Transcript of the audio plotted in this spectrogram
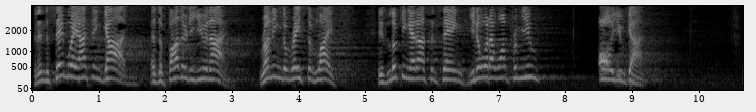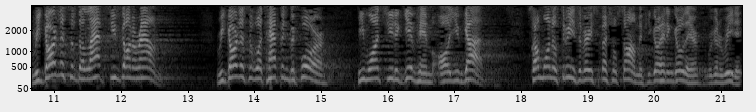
And in the same way, I think God, as a father to you and I, running the race of life, is looking at us and saying, you know what I want from you? All you've got. Regardless of the laps you've gone around, regardless of what's happened before, He wants you to give Him all you've got. Psalm 103 is a very special psalm. If you go ahead and go there, we're going to read it.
